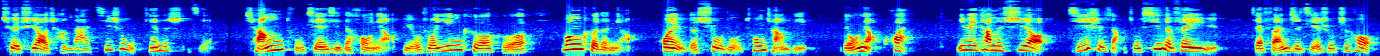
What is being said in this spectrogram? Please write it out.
却需要长达七十五天的时间。长途迁徙的候鸟，比如说鹰科和翁科的鸟，换羽的速度通常比留鸟快，因为它们需要及时长出新的飞羽，在繁殖结束之后，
